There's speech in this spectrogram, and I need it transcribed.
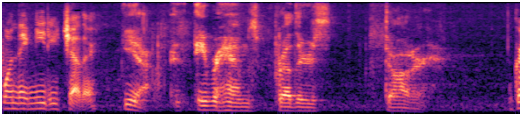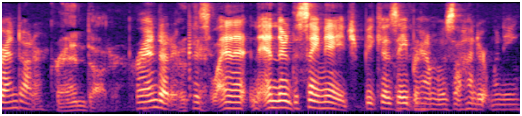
when they meet each other. Yeah. Abraham's brother's daughter, Granddaughter. granddaughter. granddaughter because Okay. and, and they're the same age because Abraham was 100 when he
